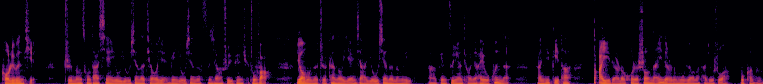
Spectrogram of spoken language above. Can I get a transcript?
考虑问题只能从他现有有限的条件跟有限的思想水平去出发，要么呢只看到眼下有限的能力啊跟资源条件还有困难，啊你给他大一点的或者稍难一点的目标呢，他就说不可能，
